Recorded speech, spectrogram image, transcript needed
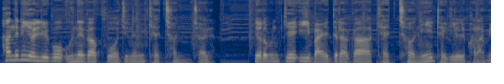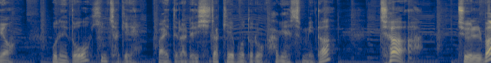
하늘이 열리고 은혜가 부어지는 개천절. 여러분께 이 말드라가 개천이 되길 바라며 오늘도 힘차게 말드라를 시작해 보도록 하겠습니다. 자, 출발!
